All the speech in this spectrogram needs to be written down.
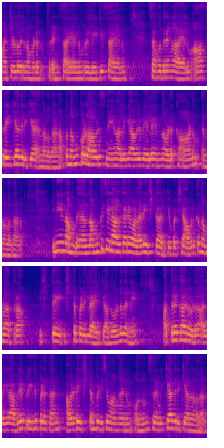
മറ്റുള്ളവർ നമ്മുടെ ഫ്രണ്ട്സ് ആയാലും റിലേറ്റീവ്സ് ആയാലും സഹോദരങ്ങളായാലും ആശ്രയിക്കാതിരിക്കുക എന്നുള്ളതാണ്. അപ്പോൾ നമുക്കുള്ള ആ ഒരു സ്നേഹം അല്ലെങ്കിൽ ആ ഒരു വില എന്നും അവിടെ കാണും എന്നുള്ളതാണ്. ഇനി നമുക്ക് ചില ആൾക്കാരെ വളരെ ഇഷ്ടമായിരിക്കും പക്ഷെ അവർക്ക് നമ്മൾ അത്ര ഇഷ്ട ഇഷ്ടപ്പെടില്ലായിരിക്കും. അതുകൊണ്ട് തന്നെ അത്തരക്കാരോട് അല്ലെങ്കിൽ അവരെ പ്രീതിപ്പെടുത്താൻ അവരുടെ ഇഷ്ടം പിടിച്ചു വാങ്ങാനും ഒന്നും ശ്രമിക്കാതിരിക്കുക എന്നുള്ളതാണ്.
